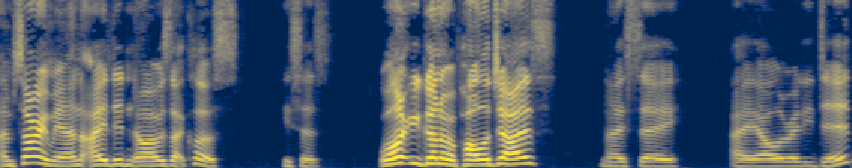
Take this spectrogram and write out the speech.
I'm sorry, man. I didn't know I was that close. He says, Well, aren't you going to apologize? And I say, I already did.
